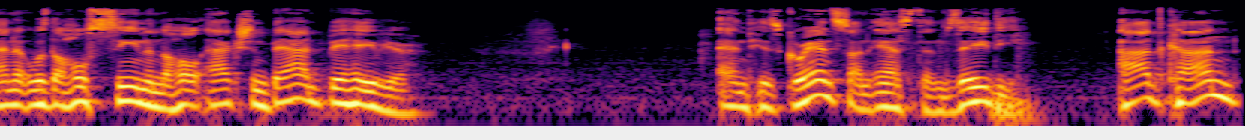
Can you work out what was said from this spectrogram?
And it was the whole scene and the whole action, bad behavior. And his grandson asked him, Zaidi, Ad Khan,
